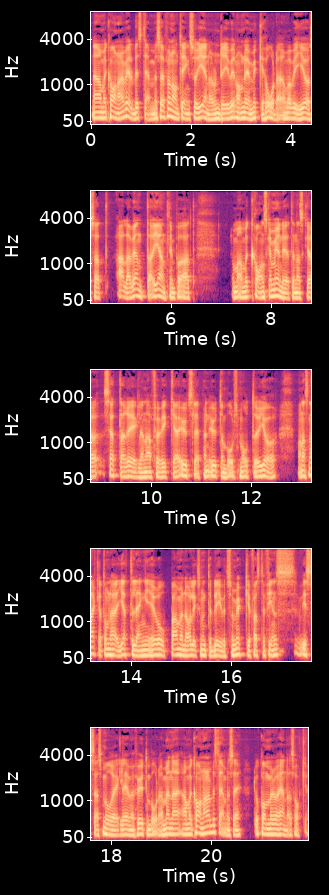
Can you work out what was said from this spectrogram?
när amerikanerna väl bestämmer sig för någonting så genomdriver de det mycket hårdare än vad vi gör. Så att alla väntar egentligen på att de amerikanska myndigheterna ska sätta reglerna för vilka utsläpp en utombordsmotor gör. Man har snackat om det här jättelänge i Europa, men det har liksom inte blivit så mycket, fast det finns vissa småregler även för utombordare. Men när amerikanerna bestämmer sig, då kommer det att hända saker.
